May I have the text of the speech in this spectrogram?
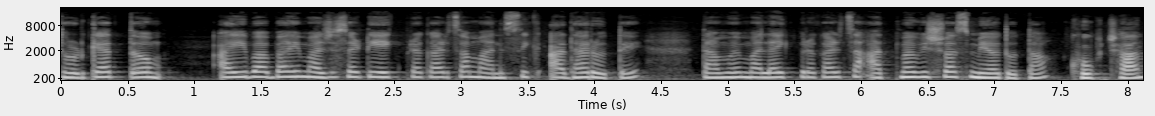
थोडक्यात आई बाबा हे माझ्यासाठी एक प्रकारचा मानसिक आधार होते. त्यामुळे मला एक प्रकारचा आत्मविश्वास मिळत होता. खूप छान.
